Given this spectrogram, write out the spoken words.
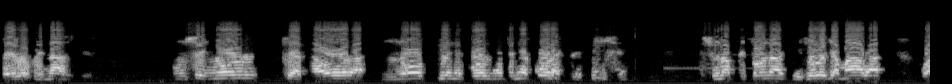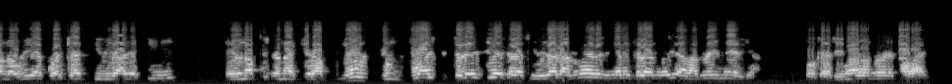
Pedro Fernández. Un señor que hasta ahora no tiene cola, no tenía cola que le pisen. Es una persona que yo lo llamaba cuando había cualquier actividad de aquí. Es una persona que era muy puntual. Si usted le decía que la actividad a las nueve, dígale que a las nueve, a las nueve y media, porque al final a las nueve estaba ahí.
